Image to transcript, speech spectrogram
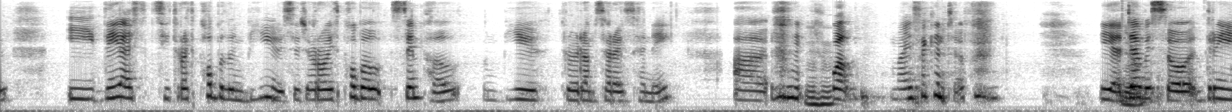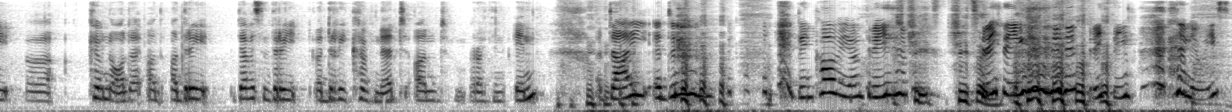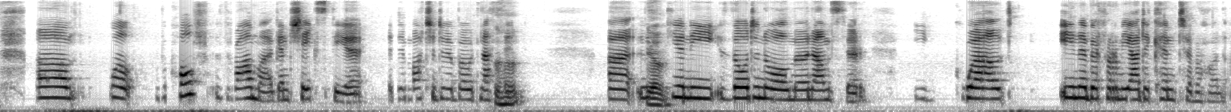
i ddeall sut roedd pobl yn byw, sut roedd pobl simple yn byw drwy'r amseroedd hynny. A, mm -hmm. wel, mae'n se cyntaf. Ie, yeah, dewis o dri uh, cyfnod o, o dri dewis y dri, o dri cyfnod, ond roedd yn un. A dau, dwi'n cofio am dri... Cheat, cheating. Dri thing. dri thing. Anyways, um, well, the hoff drama gan Shakespeare, ydy much ado about nothing. Uh-huh. Uh -huh. A yeah. ni ddod yn ôl mewn amser i gweld un o'r berfformiadau cyntaf ohono.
